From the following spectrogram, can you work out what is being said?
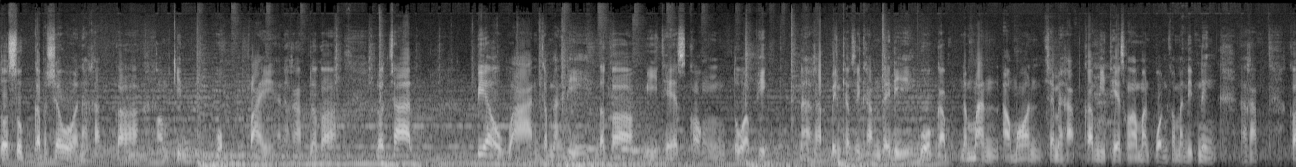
ตัวซุปกาปาโชนะครับก็หอมกลิ่นอบไฟนะครับ แล้วก็รสชาติเปรี้ยวหวานกำลังดี แล้วก็มีเทสของตัวพริกนะครับเป็นแคลซิคัมได้ดี บวกกับน้ำมันอัลมอนด์ใช่ไหมครับ ก็มีเทสของอัลมอนด์ปนเข้ามานิดนึงนะครับ ก็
